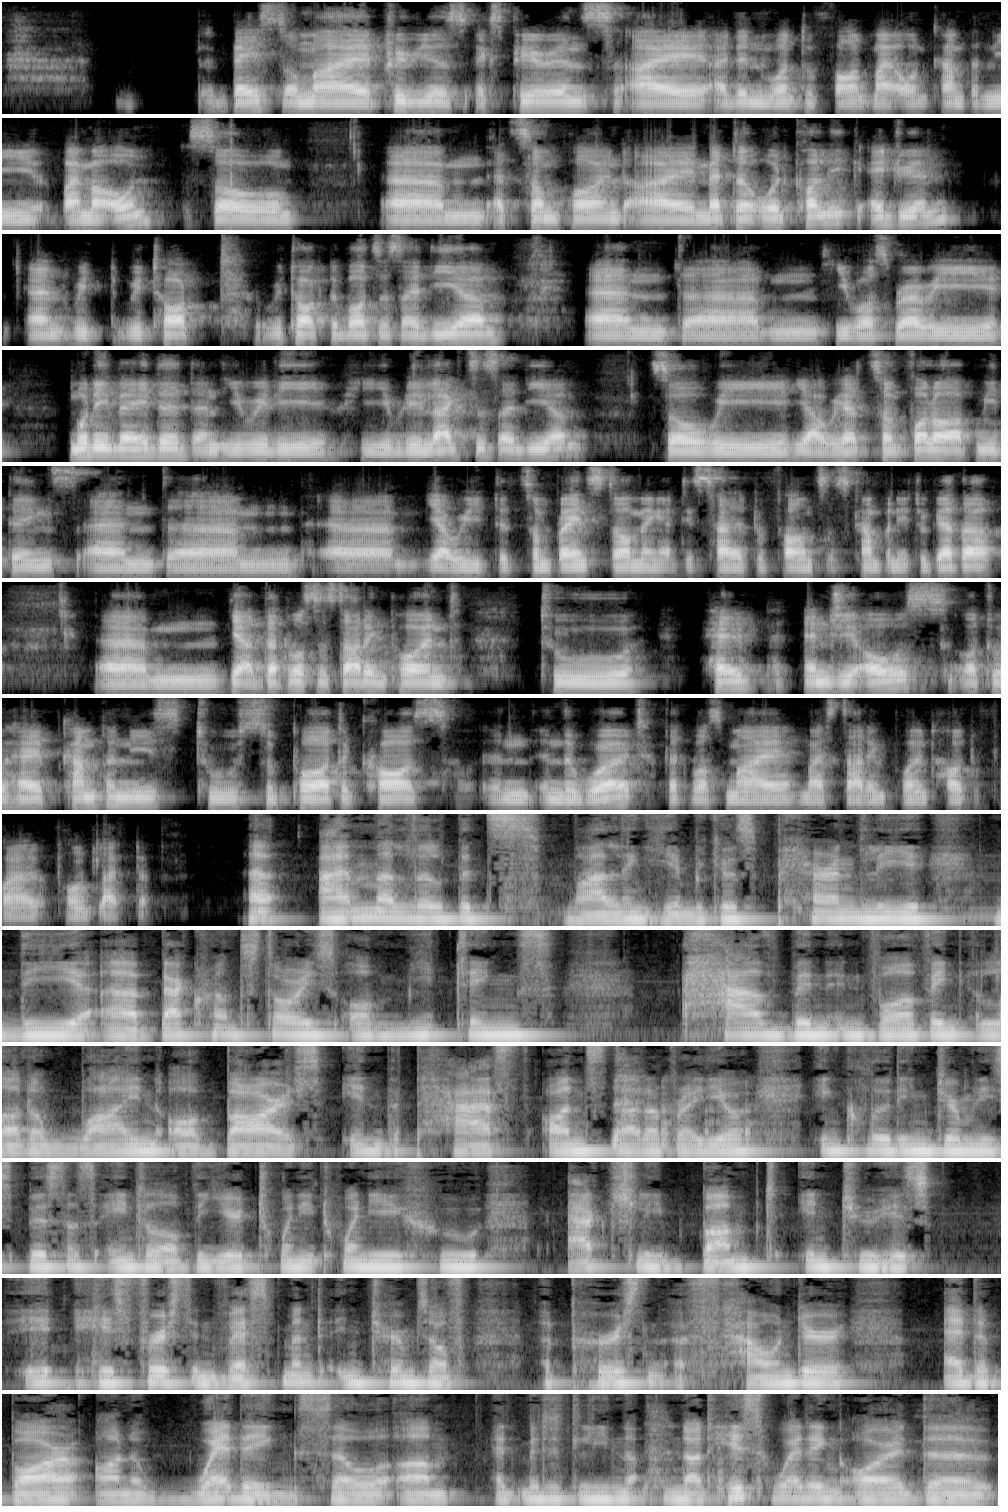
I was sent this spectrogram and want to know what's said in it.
based on my previous experience, I I didn't want to found my own company by my own. So um, at some point, I met an old colleague, Adrian, and we we talked we talked about this idea, and um, he was very motivated and he really he really liked this idea. So we yeah we had some follow-up meetings and um, um, yeah we did some brainstorming and decided to found this company together. Um, yeah that was the starting point to help ngos or to help companies to support a cause in, in the world. That was my my starting point how to found LIVEDAB uh, I'm a little bit smiling here because apparently the uh, background stories or meetings have been involving a lot of wine or bars in the past on Startup Radio, including Germany's Business Angel of the Year 2020, who actually bumped into his his first investment in terms of a person, a founder at a bar on a wedding. So, um, admittedly, not, not his wedding or the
